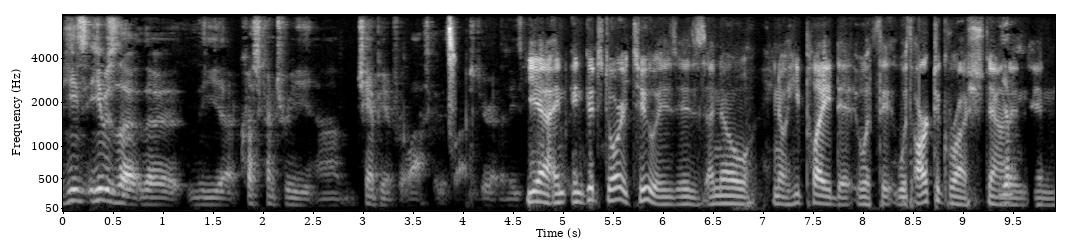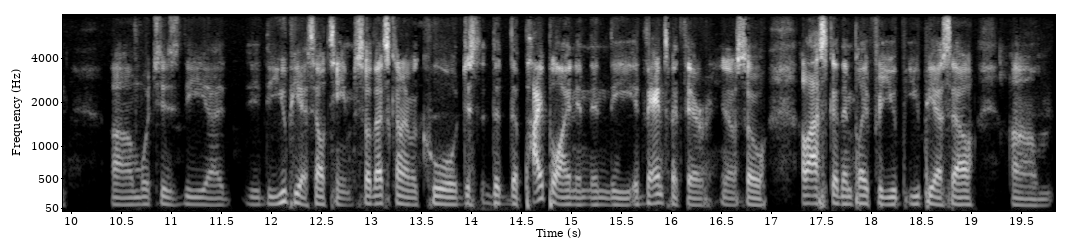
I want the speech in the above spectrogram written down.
he's he was the the the uh, cross country um, champion for Alaska this last year, and then he's yeah, and, and good story too is is I know you know he played with the, with Arctic Rush down yep. in, in um, which is the, uh, the, the UPSL team. So that's kind of a cool just the the pipeline and, and the advancement there. You know, so Alaska then played for U, UPSL, um,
